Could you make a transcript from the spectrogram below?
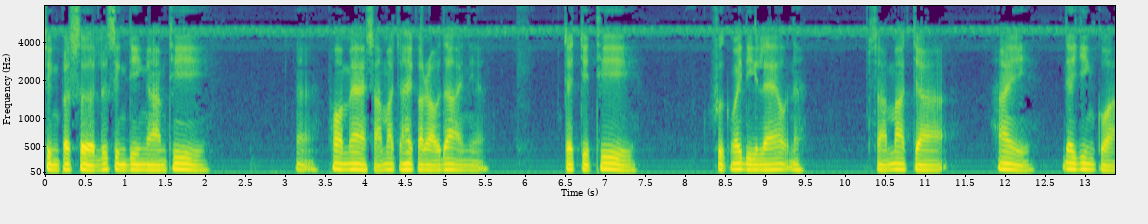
สิ่งประเสริฐหรือสิ่งดีงามที่พ่อแม่สามารถจะให้กับเราได้เนี่ยแต่จิตที่ฝึกไว้ดีแล้วนะสามารถจะให้ได้ยิ่งกว่า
